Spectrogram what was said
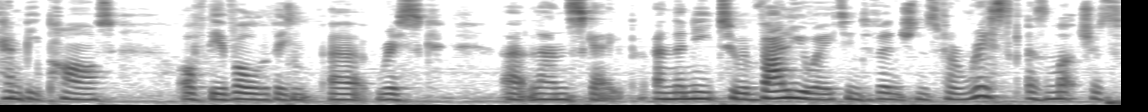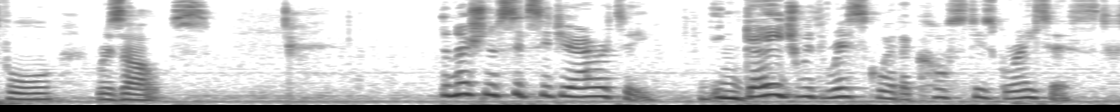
can be part of the evolving uh, risk uh, landscape and the need to evaluate interventions for risk as much as for results. The notion of subsidiarity, engage with risk where the cost is greatest.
